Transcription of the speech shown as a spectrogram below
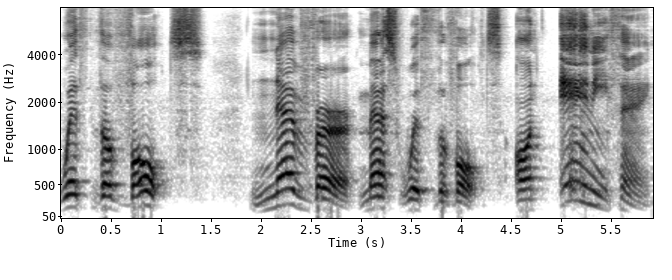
with the volts. Never mess with the volts on anything.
